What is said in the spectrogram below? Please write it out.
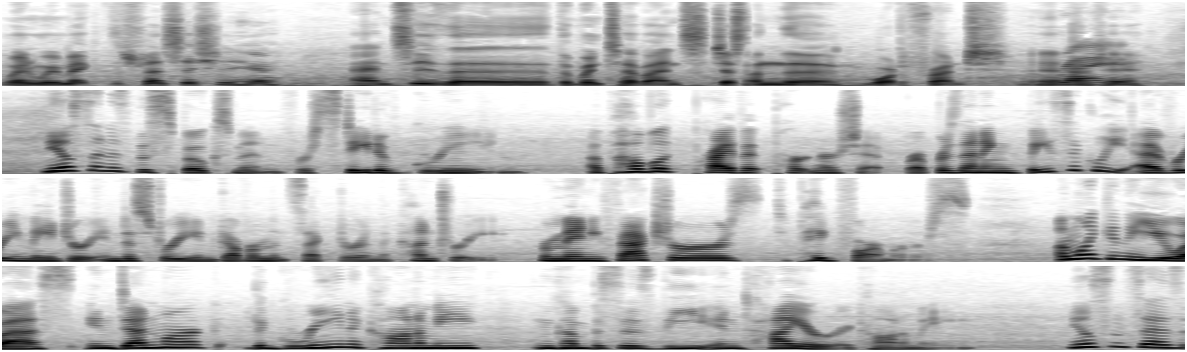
when we make the transition here, and see the, the wind turbines just on the waterfront uh, out here. Nielsen is the spokesman for State of Green, a public private partnership representing basically every major industry and government sector in the country, from manufacturers to pig farmers. Unlike in the US, in Denmark, the green economy encompasses the entire economy. Nielsen says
